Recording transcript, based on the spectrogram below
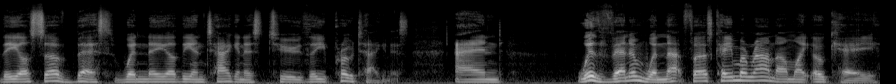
they are served best when they are the antagonist to the protagonist. And with Venom, when that first came around, I'm like, okay,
